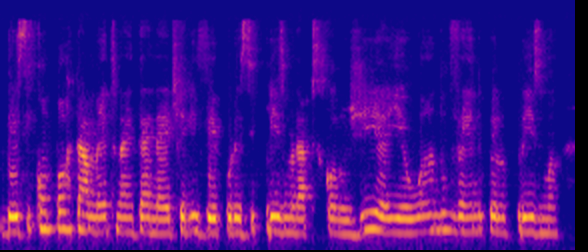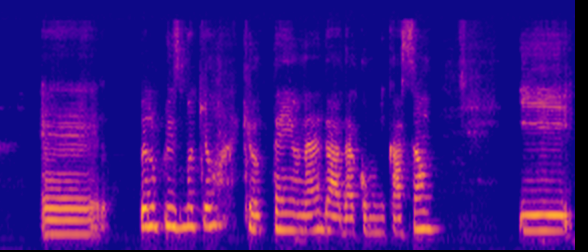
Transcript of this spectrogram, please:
desse comportamento na internet, ele vê por esse prisma da psicologia e eu ando vendo pelo prisma é, pelo prisma que eu, que eu tenho, né, da, da comunicação. E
